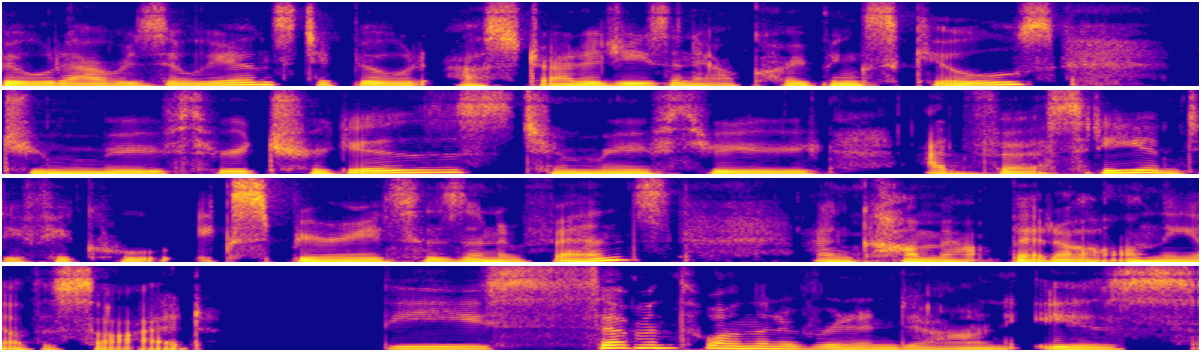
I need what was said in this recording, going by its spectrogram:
build our resilience, to build our strategies and our coping skills, to move through triggers, to move through adversity and difficult experiences and events, and come out better on the other side. The seventh one that I've written down is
